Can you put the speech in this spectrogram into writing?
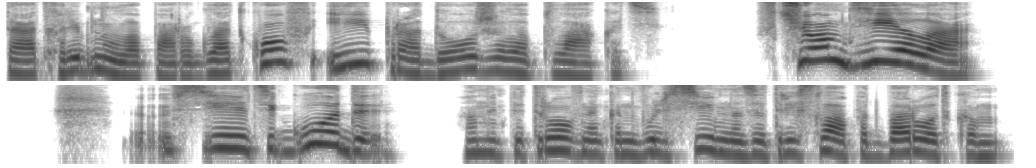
Та отхлебнула пару глотков и продолжила плакать. «В чем дело?» Все эти годы...» Анна Петровна конвульсивно затрясла подбородком.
